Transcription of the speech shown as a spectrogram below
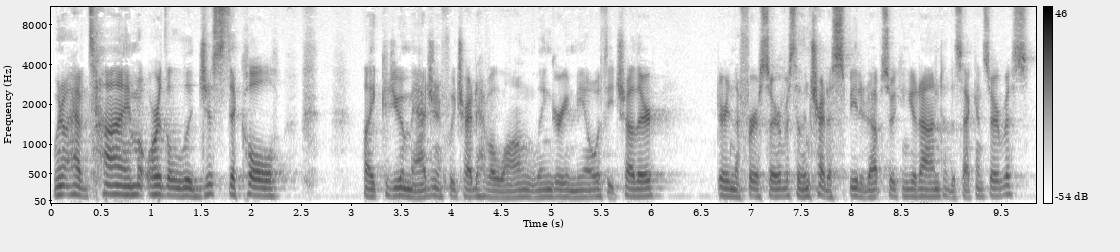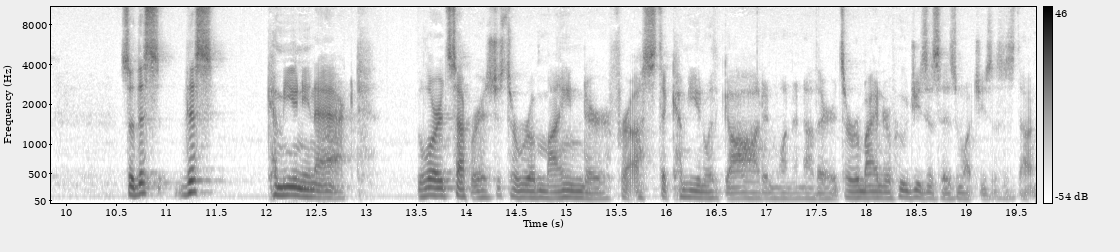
We don't have time or the logistical, like, could you imagine if we tried to have a long, lingering meal with each other during the first service and then try to speed it up so we can get on to the second service? So, this, this communion act the Lord's Supper is just a reminder for us to commune with God and one another. It's a reminder of who Jesus is and what Jesus has done.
